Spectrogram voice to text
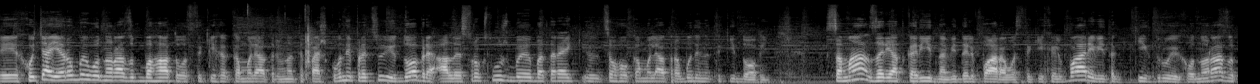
Е, Хоча я робив одноразок багато ось таких акумуляторів на ТПшку. Вони працюють добре, але срок служби батарей е, цього акумулятора буде не такий довгий. Сама зарядка рідна від Ельфбара, ось таких Ельфбарів і таких других одноразок,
